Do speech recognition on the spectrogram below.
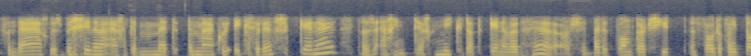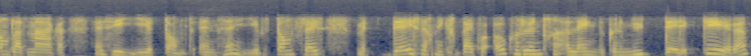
vandaag dus beginnen we eigenlijk met de macro XRF-scanner. Dat is eigenlijk een techniek, dat kennen we. als je bij de tandarts je een foto van je tand laat maken, zie je je tand en je tandvlees. Met deze techniek gebruiken we ook röntgen. Alleen we kunnen nu detecteren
